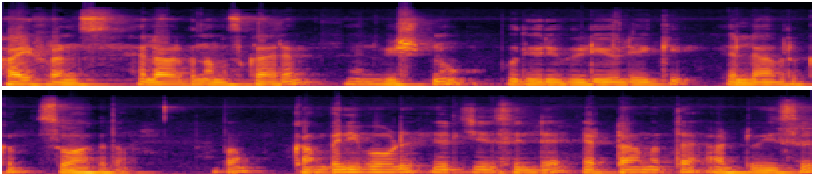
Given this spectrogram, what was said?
ഹായ് ഫ്രണ്ട്സ് എല്ലാവർക്കും നമസ്കാരം. ഞാൻ വിഷ്ണു. പുതിയൊരു വീഡിയോയിലേക്ക് എല്ലാവർക്കും സ്വാഗതം. അപ്പം കമ്പനി ബോർഡ് എൽ ജി എസിന്റെ എട്ടാമത്തെ അഡ്വൈസ്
